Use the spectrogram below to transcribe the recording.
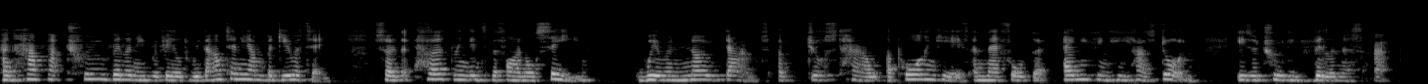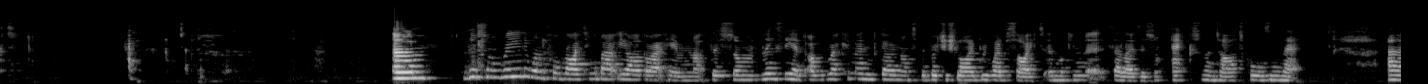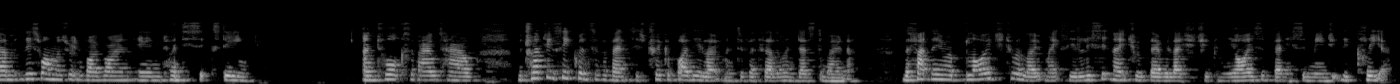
and have that true villainy revealed without any ambiguity so that hurtling into the final scene we're in no doubt of just how appalling he is and therefore that anything he has done is a truly villainous act. Um, there's some really wonderful writing about Iago out here, and like there's some links at the end. I would recommend going onto the British Library website and looking at Othello. There's some excellent articles in there. Um, this one was written by Ryan in 2016 and talks about how the tragic sequence of events is triggered by the elopement of Othello and Desdemona. The fact they are obliged to elope makes the illicit nature of their relationship in the eyes of Venice immediately clear.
